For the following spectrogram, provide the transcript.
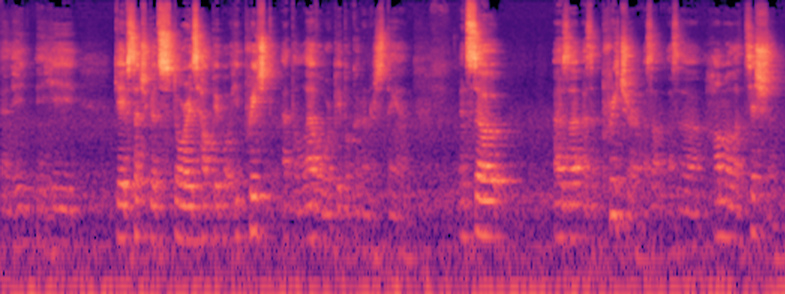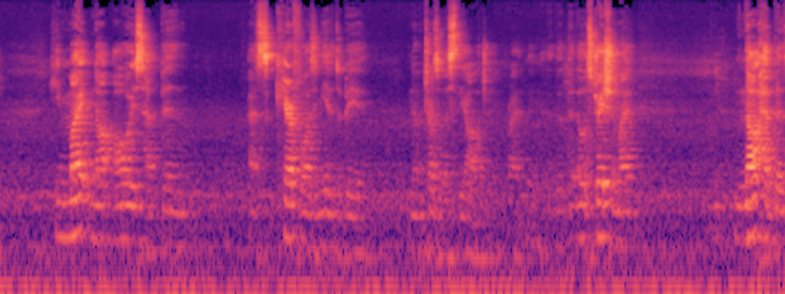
and he, he gave such good stories, helped people. He preached at the level where people could understand. And so, as a, as a preacher, as a, as a homiletician, he might not always have been as careful as he needed to be you know, in terms of his theology, right? The, the illustration might not have been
